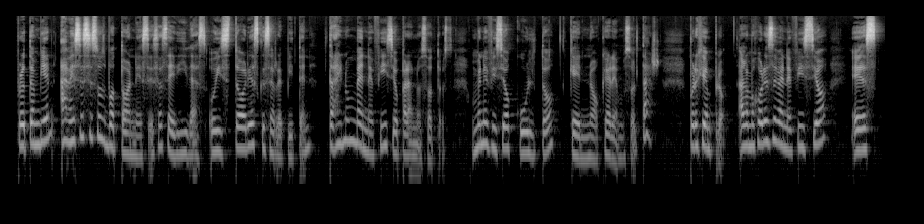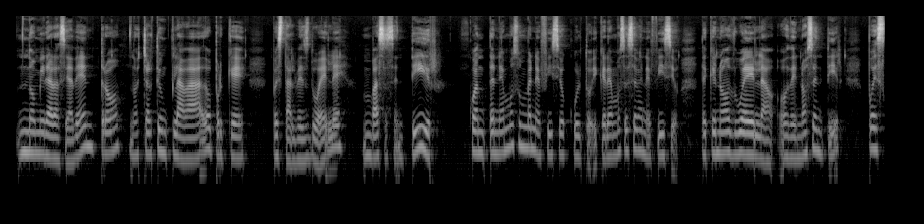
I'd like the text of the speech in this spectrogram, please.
Pero también a veces esos botones, esas heridas o historias que se repiten traen un beneficio para nosotros, un beneficio oculto que no queremos soltar. Por ejemplo, a lo mejor ese beneficio es no mirar hacia adentro, no echarte un clavado porque pues tal vez duele, vas a sentir. Cuando tenemos un beneficio oculto y queremos ese beneficio de que no duela o de no sentir, pues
